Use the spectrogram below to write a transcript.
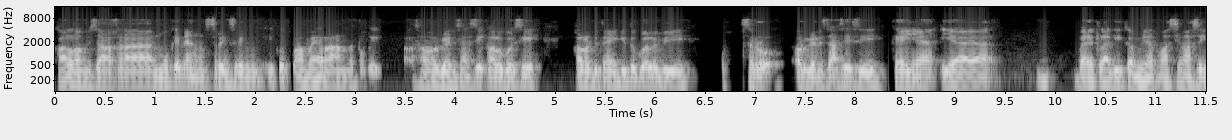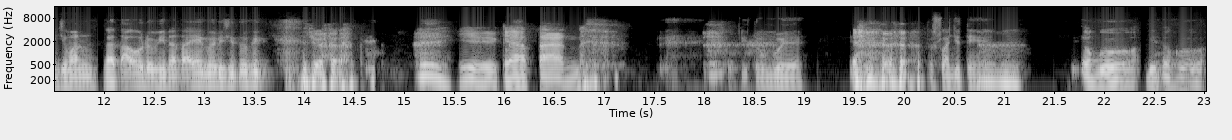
Kalau misalkan mungkin yang sering-sering ikut pameran atau sama organisasi kalau gue sih kalau ditanya gitu gue lebih seru organisasi sih kayaknya ya balik lagi ke minat masing-masing cuman nggak tahu udah minat aja gue di situ Fik. Iya. Iya, kelihatan. Ditunggu ya. Terus selanjutnya ya. ditunggu ditunggu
